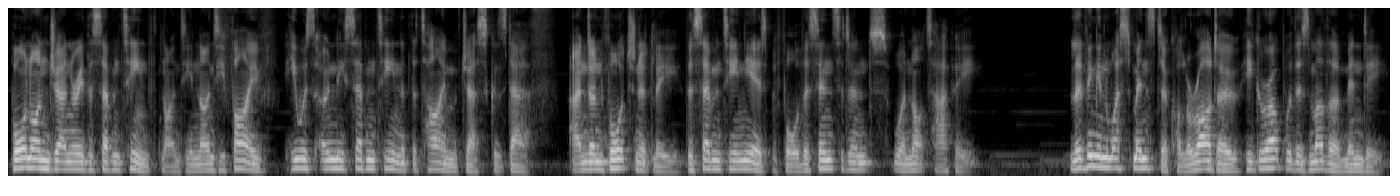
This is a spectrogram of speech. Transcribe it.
Born on January the 17th, 1995, he was only 17 at the time of Jessica's death. And unfortunately, the 17 years before this incident were not happy. Living in Westminster, Colorado, he grew up with his mother, Mindy.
